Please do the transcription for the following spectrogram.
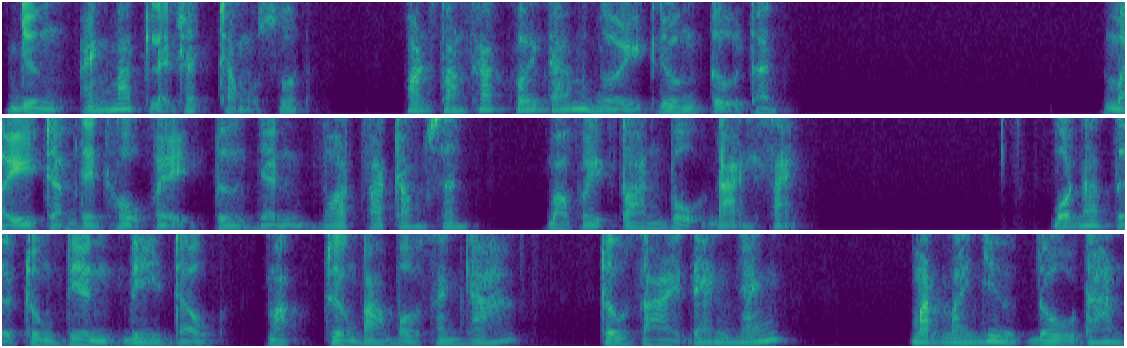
nhưng ánh mắt lại rất trong suốt, hoàn toàn khác với đám người lương tử thân. Mấy trăm tên hộ vệ tư nhân vọt vào trong sân, bảo vệ toàn bộ đại sảnh. Một nam tử trung niên đi đầu, mặc trường bào màu xanh lá, râu dài đen nhánh, mặt mày như đồ đan,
